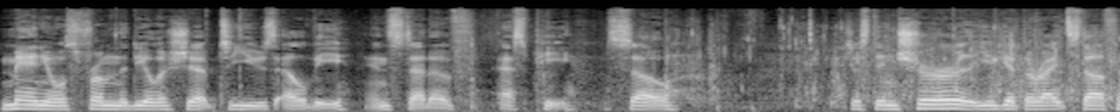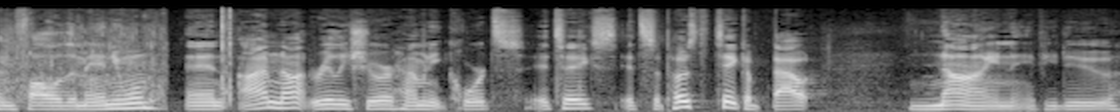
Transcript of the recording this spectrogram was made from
manuals from the dealership to use LV instead of SP. So just ensure that you get the right stuff and follow the manual. And I'm not really sure how many quarts it takes. It's supposed to take about nine if you do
